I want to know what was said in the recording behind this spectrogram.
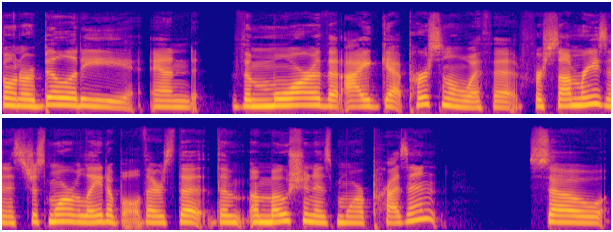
vulnerability. And the more that I get personal with it, for some reason, it's just more relatable. There's the, the emotion is more present. So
